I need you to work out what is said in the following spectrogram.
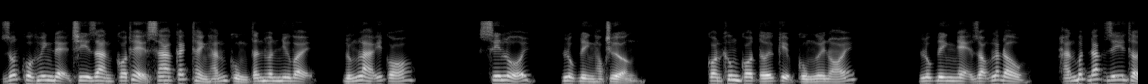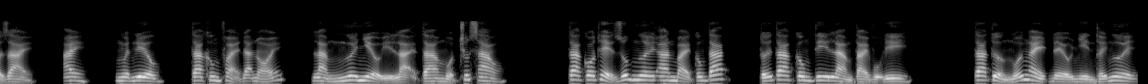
Rốt cuộc huynh đệ chi gian có thể xa cách thành hắn cùng Tân Huân như vậy, đúng là ít có. Xin lỗi, Lục Đình học trưởng. Còn không có tới kịp cùng ngươi nói. Lục Đình nhẹ giọng lắc đầu, hắn bất đắc dĩ thở dài, ai, Nguyệt Nghiêu, ta không phải đã nói, làm ngươi nhiều ỷ lại ta một chút sao. Ta có thể giúp ngươi an bài công tác, tới ta công ty làm tài vụ đi. Ta tưởng mỗi ngày đều nhìn thấy ngươi.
